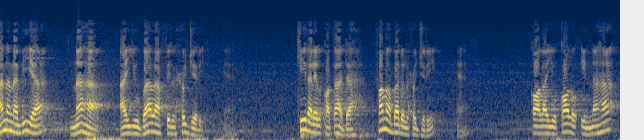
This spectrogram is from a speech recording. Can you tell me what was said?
Anna nabiyya naha ayyubala fil hujri. Ya. Kila lil qatadah fama badul hujri? Ya. Qala yuqalu innaha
